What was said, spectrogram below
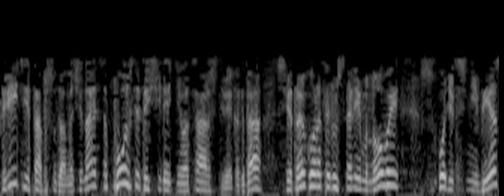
Третий этап суда начинается после тысячелетнего царствия, когда святой город Иерусалим новый сходит с небес,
